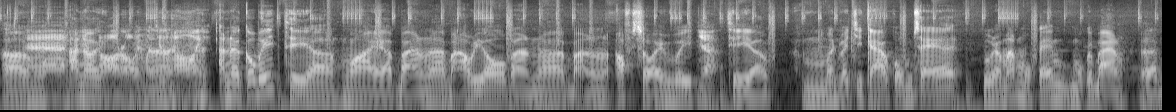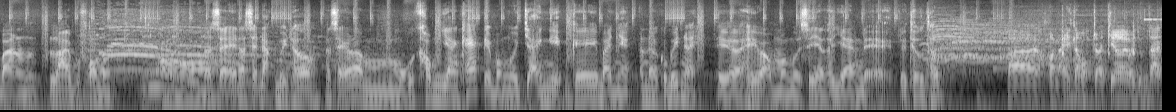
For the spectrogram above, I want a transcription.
ờ, à anh mình ơi có rồi mà chưa à, nói. anh ơi có biết thì ờ, ngoài bản ờ, bản audio bản ờ, bản official mv Dạ. thì ờ, mình và chị cáo cũng sẽ vừa ra mắt một cái một cái gọi là bản live performance. Nó sẽ nó sẽ đặc biệt hơn. Nó sẽ là một cái không gian khác để mọi người trải nghiệm cái bài nhạc. Anh ơi có biết này? Thì ờ, hy vọng mọi người sẽ dành thời gian để để thưởng thức và hồi nãy là một trò chơi và chúng ta,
